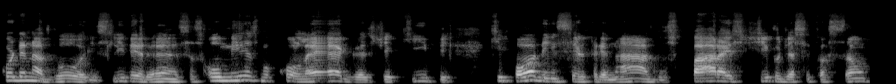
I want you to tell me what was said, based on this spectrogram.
coordenadores, lideranças ou mesmo colegas de equipe que podem ser treinados para esse tipo de situação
